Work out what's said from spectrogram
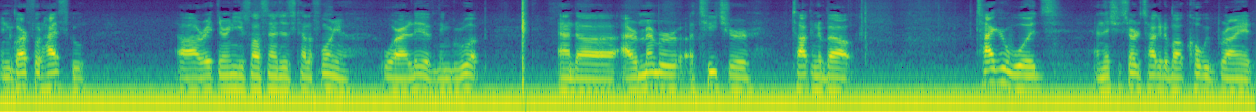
in Garfield High School, uh, right there in East Los Angeles, California, where I lived and grew up. And uh, I remember a teacher talking about Tiger Woods, and then she started talking about Kobe Bryant,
